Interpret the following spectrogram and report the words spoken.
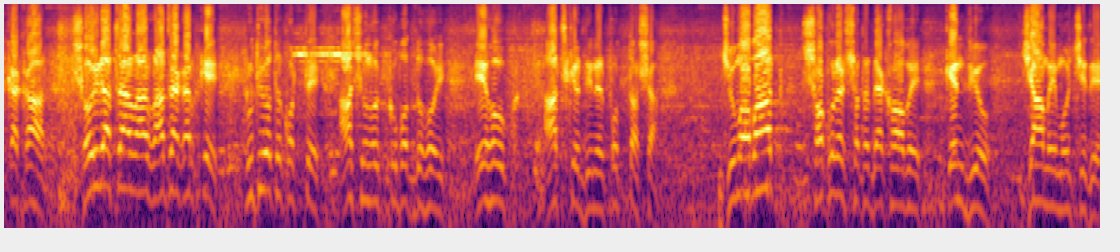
একাকার। স্বৈরাচার আর রাজাকারকে প্রতিহত করতে আসুন ঐক্যবদ্ধ হই। এ হোক আজকের দিনের প্রত্যাশা। জুমাবাদ। সকলের সাথে দেখা হবে কেন্দ্রীয় জামে মসজিদে।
